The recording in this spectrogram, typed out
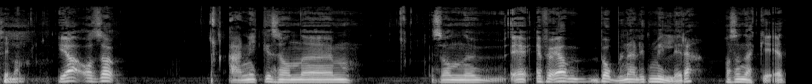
sier man. Ja, og så er den ikke sånn uh, Sånn eh, jeg, jeg, ja, Boblene er litt mildere. Altså, er ikke, jeg,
